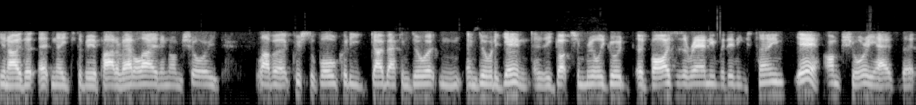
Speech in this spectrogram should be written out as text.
you know, that it needs to be a part of Adelaide, and I'm sure he'd love a crystal ball. Could he go back and do it and, and do it again? Has he got some really good advisors around him within his team? Yeah, I'm sure he has that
